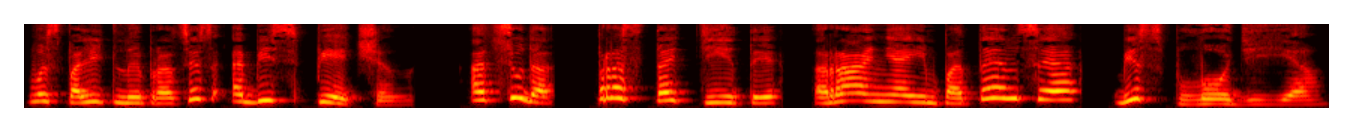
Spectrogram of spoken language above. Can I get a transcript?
воспалительный процесс обеспечен. Отсюда простатиты, ранняя импотенция, бесплодие.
